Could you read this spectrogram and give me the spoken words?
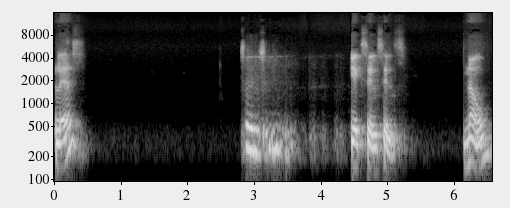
plus excel cells. Now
